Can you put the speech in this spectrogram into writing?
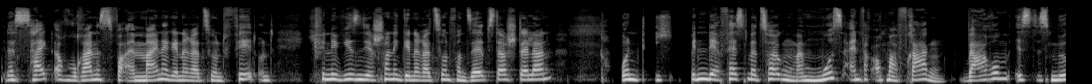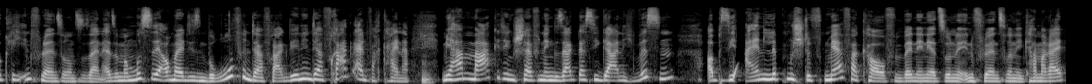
das zeigt auch, woran es vor allem meiner Generation fehlt. Und ich finde, wir sind ja schon eine Generation von Selbstdarstellern. Und ich bin der festen Überzeugung, man muss einfach auch mal fragen, warum ist es möglich, Influencerin zu sein? Also man muss ja auch mal diesen Beruf hinterfragen. Den hinterfragt einfach keiner. Mir haben Marketingchefinnen gesagt, dass sie gar nicht wissen, ob sie einen Lippenstift mehr verkaufen, wenn ihnen jetzt so eine Influencerin in die Kamera hält.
